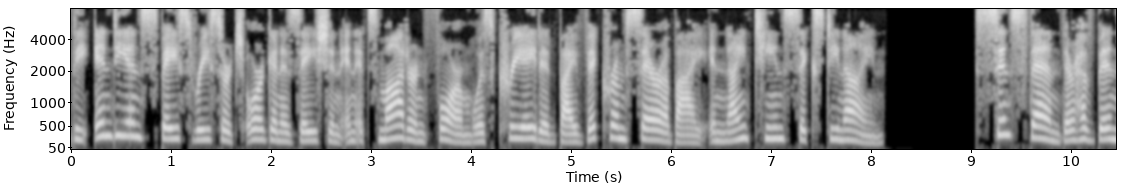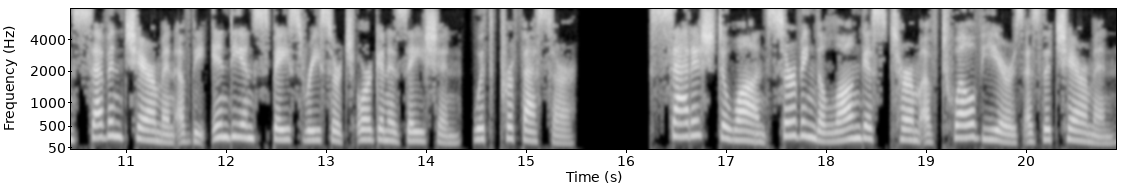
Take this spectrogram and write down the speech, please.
The Indian Space Research Organisation in its modern form was created by Vikram Sarabhai in 1969. Since then there have been seven chairmen of the Indian Space Research Organisation, with Professor. Satish Dhawan serving the longest term of 12 years as the chairman.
